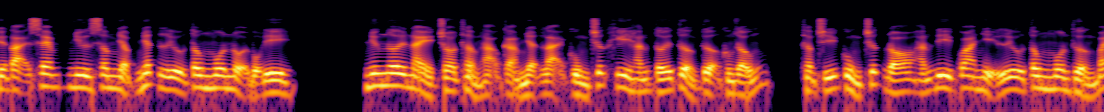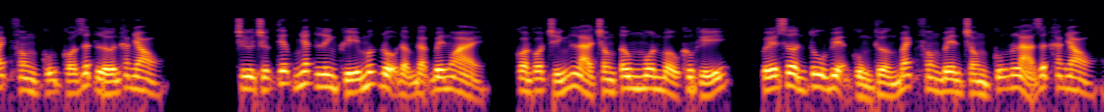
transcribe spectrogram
Hiện tại xem như xâm nhập nhất lưu tông môn nội bộ đi. Nhưng nơi này cho thẩm hạo cảm nhận lại cùng trước khi hắn tới tưởng tượng không giống, thậm chí cùng trước đó hắn đi qua nhị lưu tông môn thường bách phong cũng có rất lớn khác nhau. Trừ trực tiếp nhất linh khí mức độ đậm đặc bên ngoài còn có chính là trong tông môn bầu không khí, quế sơn tu viện cùng thường bách phong bên trong cũng là rất khác nhau.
